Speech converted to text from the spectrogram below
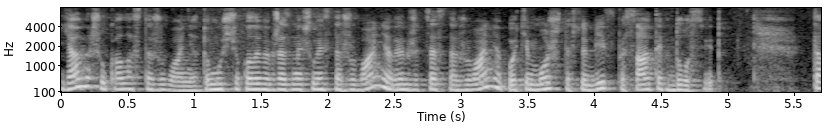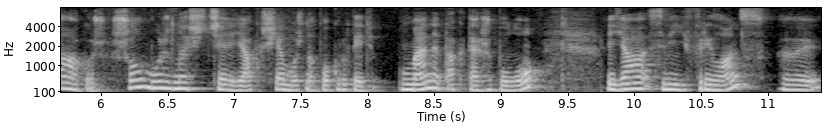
я би шукала стажування, тому що коли ви вже знайшли стажування, ви вже це стажування потім можете собі вписати в досвід. Також, що можна ще, як ще можна покрутити? У мене так теж було. Я свій фріланс, е,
